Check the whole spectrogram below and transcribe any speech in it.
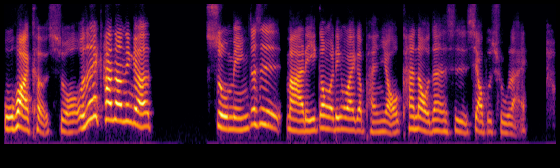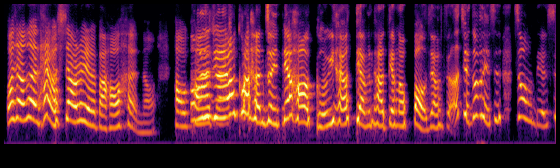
无话可说。我真的看到那个署名，就是马黎跟我另外一个朋友，看到我真的是笑不出来。我想说也太有效率了吧，好狠哦，好夸张！我就觉得要快狠准，一定要好好鼓励，还要刁他刁到爆这样子。而且重点是，重点是。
